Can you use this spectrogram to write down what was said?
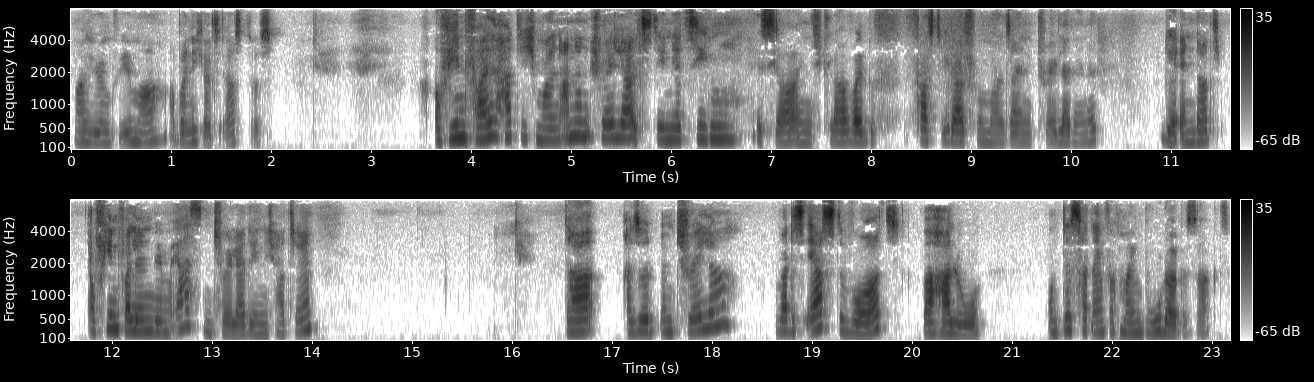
Mag ich irgendwie immer, aber nicht als erstes. Auf jeden Fall hatte ich mal einen anderen Trailer als den jetzigen. Ist ja eigentlich klar, weil fast jeder hat schon mal seinen Trailer geändert. Auf jeden Fall in dem ersten Trailer, den ich hatte, da, also im Trailer war das erste Wort, war Hallo. Und das hat einfach mein Bruder gesagt.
